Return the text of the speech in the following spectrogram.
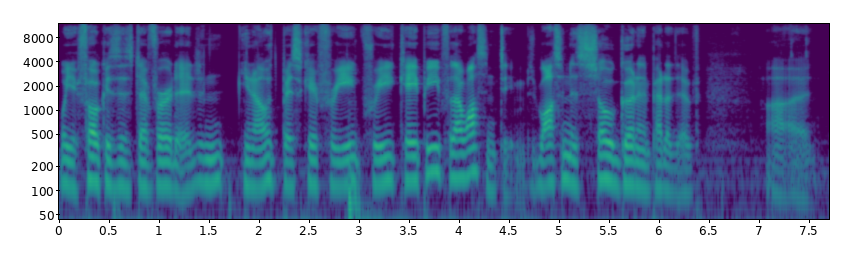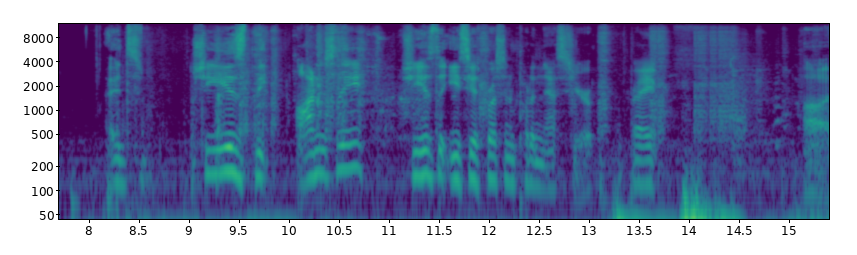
While your focus is diverted, and you know it's basically free free KP for that Wattson team. Wattson is so good and competitive. Uh, it's she is the honestly she is the easiest person to put in S tier, right? Uh,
